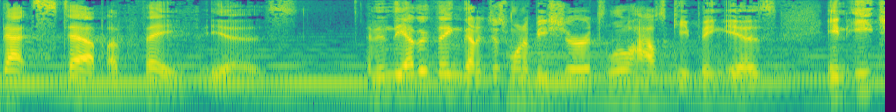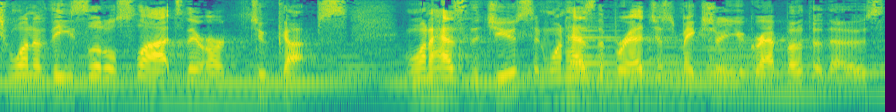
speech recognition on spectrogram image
that step of faith is. And then the other thing that I just want to be sure, it's a little housekeeping, is in each one of these little slots, there are two cups. One has the juice and one has the bread. Just make sure you grab both of those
